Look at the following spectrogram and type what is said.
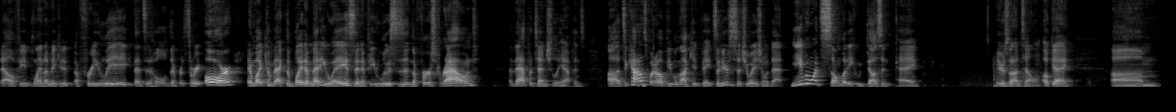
Now, if he planned on making it a free league, that's a whole different story. Or it might come back to bite him anyways. And if he loses in the first round, that potentially happens. Uh, to Kyle's point about people not getting paid. So here's the situation with that. Even with somebody who doesn't pay, here's what I'm telling them. Okay, um,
